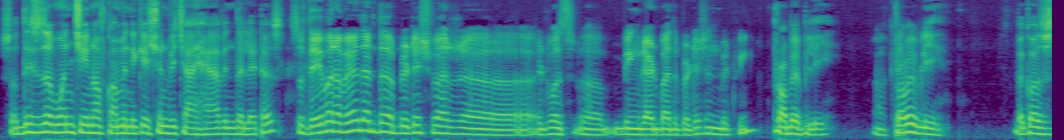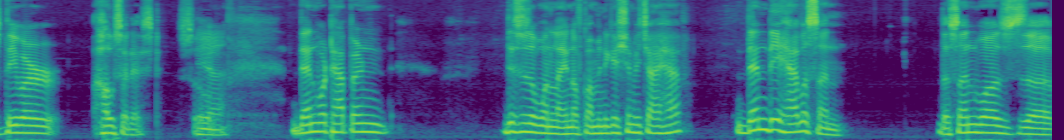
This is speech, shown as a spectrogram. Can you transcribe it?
So this is the one chain of communication which i have in the letters. So they were aware that the British were uh, it was uh, being read by the British in between. probably. Okay. probably. Because they were house arrest. So yeah. then what happened this is a one line of communication which i have. Then they have a son. The son was uh,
